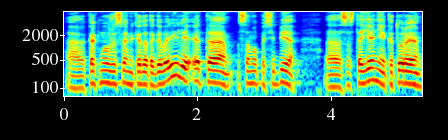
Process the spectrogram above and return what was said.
А, как мы уже с вами когда-то говорили, это само по себе а, состояние, которое,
